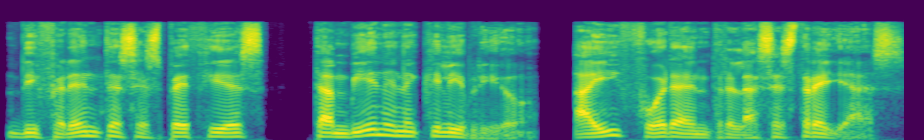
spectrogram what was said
diferentes especies, también en equilibrio, ahí fuera entre las estrellas.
